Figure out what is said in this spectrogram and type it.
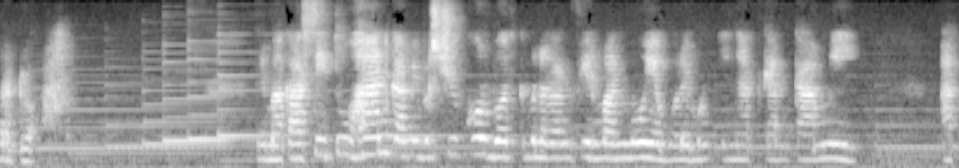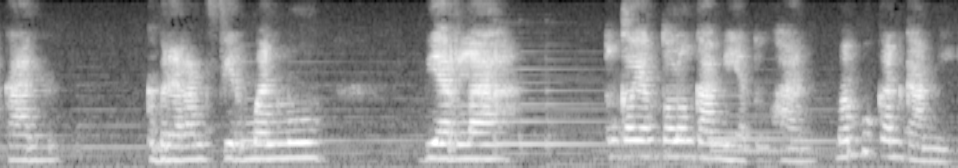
berdoa. Terima kasih Tuhan, kami bersyukur buat kebenaran firman-Mu yang boleh mengingatkan kami akan kebenaran firman-Mu. Biarlah Engkau yang tolong kami ya Tuhan, mampukan kami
